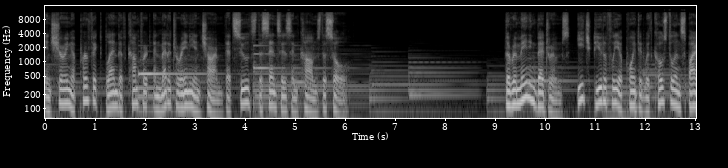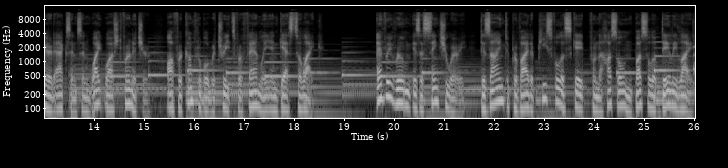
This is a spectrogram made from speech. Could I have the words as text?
ensuring a perfect blend of comfort and Mediterranean charm that soothes the senses and calms the soul. The remaining bedrooms, each beautifully appointed with coastal-inspired accents and whitewashed furniture, offer comfortable retreats for family and guests alike. Every room is a sanctuary, designed to provide a peaceful escape from the hustle and bustle of daily life,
